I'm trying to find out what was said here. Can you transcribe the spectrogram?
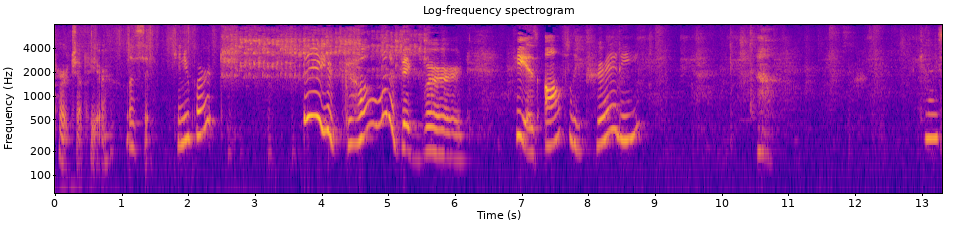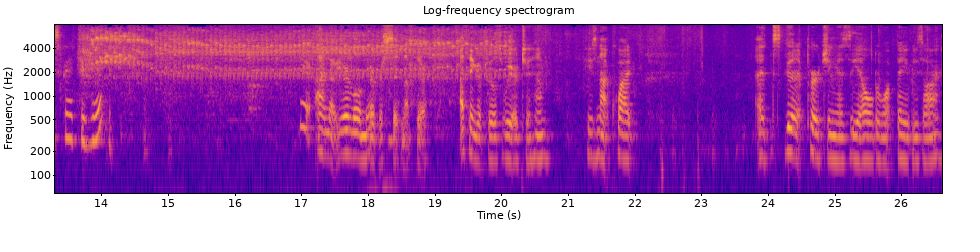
perch up here. Let's see. Can you perch? There you go. What a big bird. He is awfully pretty. Can I scratch your head? There, I know, you're a little nervous sitting up there. I think it feels weird to him. He's not quite as good at perching as the older what babies are.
